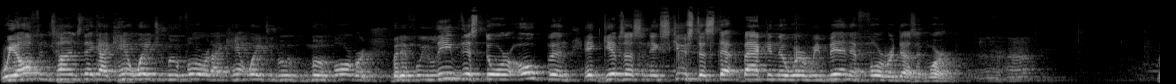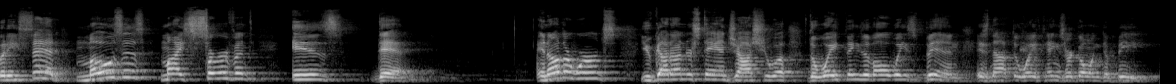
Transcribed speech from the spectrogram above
We oftentimes think, I can't wait to move forward, I can't wait to move, move forward. But if we leave this door open, it gives us an excuse to step back into where we've been if forward doesn't work. Uh-huh. But he said, Moses, my servant, is dead. In other words, you've got to understand, Joshua, the way things have always been is not the way things are going to be.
